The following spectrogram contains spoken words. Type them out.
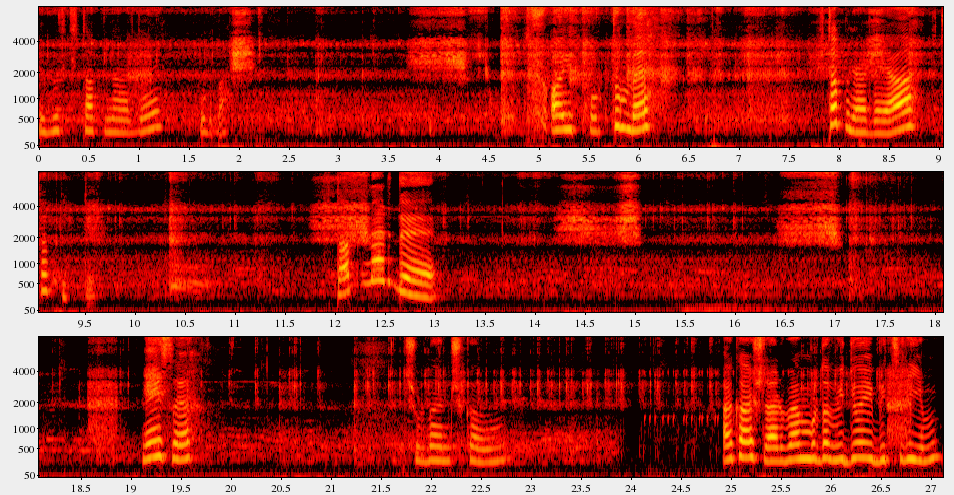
Öbür kitap nerede? Burada. Ay korktum be. Kitap nerede ya? Kitap gitti. Kitap nerede? Neyse. Şuradan çıkalım. Arkadaşlar ben burada videoyu bitireyim.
